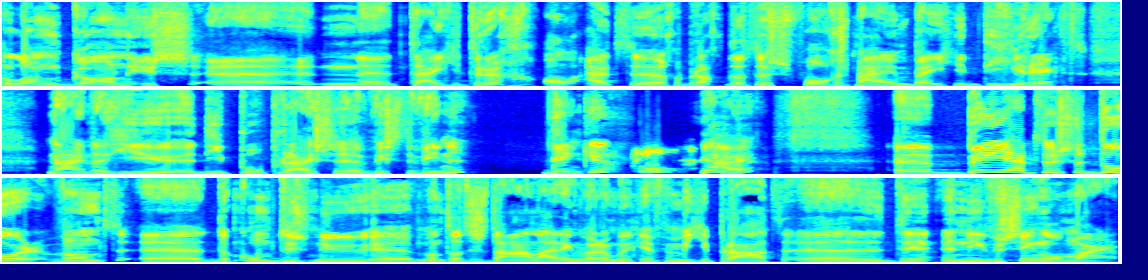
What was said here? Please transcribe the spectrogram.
Long Gone is een tijdje terug al uitgebracht. dat is volgens mij een beetje direct nadat je die popprijs wist te winnen. Denk ik. Ja, klopt. Ja, hè? Eh, ben jij tussendoor, want eh, er komt dus nu, eh, want dat is de aanleiding waarom ik even met je praat, een nieuwe single. Maar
